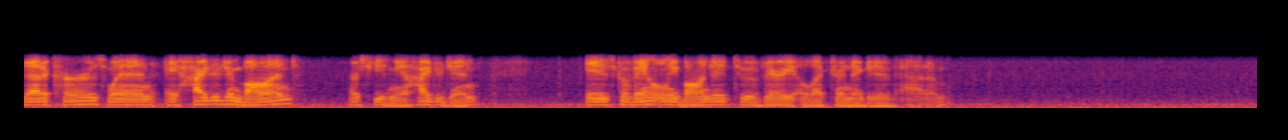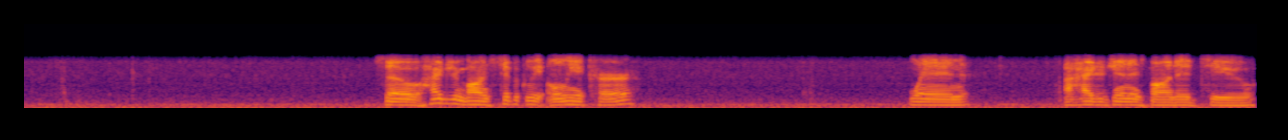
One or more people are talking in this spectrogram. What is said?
that occurs when a hydrogen bond, or excuse me, a hydrogen, is covalently bonded to a very electronegative atom. So hydrogen bonds typically only occur when a hydrogen is bonded to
